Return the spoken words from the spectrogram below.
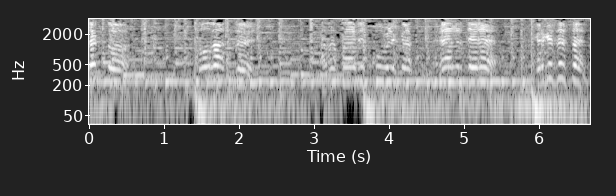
тік тұр солға түзіл қазақстан республикасының рәміздері кіргізілсін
